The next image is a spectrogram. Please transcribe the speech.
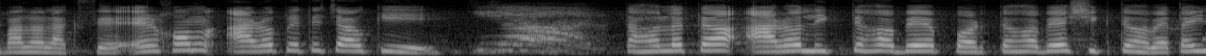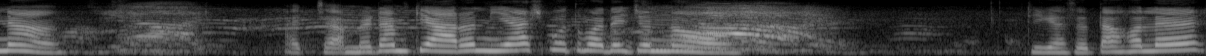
ভালো লাগছে। এরকম আরও পেতে চাও কি? তাহলে তো আরও লিখতে হবে, পড়তে হবে, শিখতে হবে, তাই না? আচ্ছা ম্যাডাম কি আরও নিয়ে আসব তোমাদের জন্য? ঠিক আছে, তাহলে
